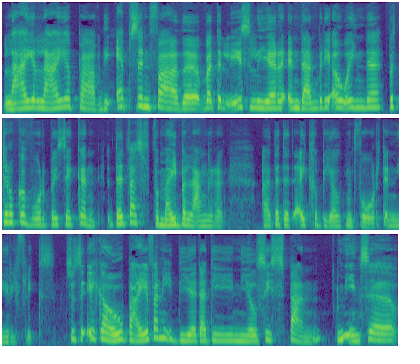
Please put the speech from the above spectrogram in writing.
liar liar pa, die absent father wat 'n les leer en dan by die ou einde betrokke word by sy kind. Dit was vir my belangrik uh, dat dit uitgebeeld moet word in hierdie flieks. Soos ek hou baie van die idee dat die Neelsie span mense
